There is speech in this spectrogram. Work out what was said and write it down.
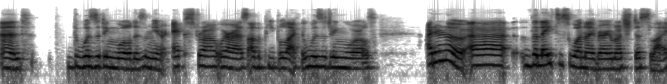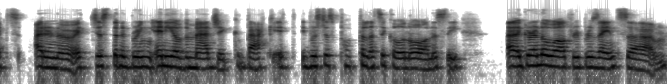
and the Wizarding World is a mere extra, whereas other people like the Wizarding World I don't know. Uh, the latest one I very much disliked. I don't know. It just didn't bring any of the magic back. It it was just po- political, in all honesty. Uh, Grindelwald represents um,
